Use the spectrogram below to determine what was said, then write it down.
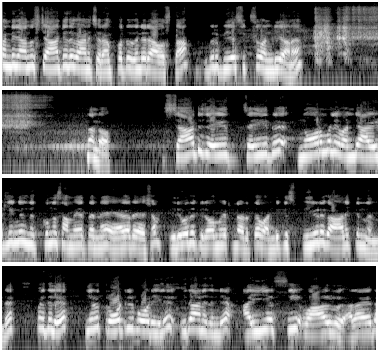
വണ്ടി ഞാൻ സ്റ്റാർട്ട് ചെയ്ത് കാണിച്ചു തരാം. ഇപ്പോഴത്തെ ഇതിന്റെ ഒരു അവസ്ഥ. ഇതൊരു ബി എസ് സിക്സ് വണ്ടിയാണ്. കണ്ടോ? സ്റ്റാർട്ട് ചെയ്ത് ചെയ്ത് നോർമലി വണ്ടി ഐഡ്ലിങ്ങിൽ നിൽക്കുന്ന സമയത്ത് തന്നെ ഏകദേശം ഇരുപത് കിലോമീറ്ററിന്റെ അടുത്ത് വണ്ടിക്ക് സ്പീഡ് കാണിക്കുന്നുണ്ട്. അപ്പോൾ ഇതിൽ ഈ ഒരു ത്രോട്ടിൽ ബോഡിയിൽ ഇതാണ് ഇതിന്റെ ഐ എസ് സി വാൾവ് അതായത്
